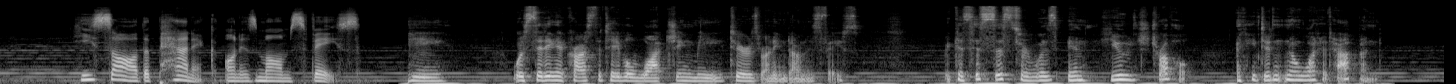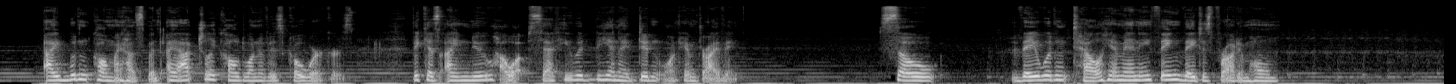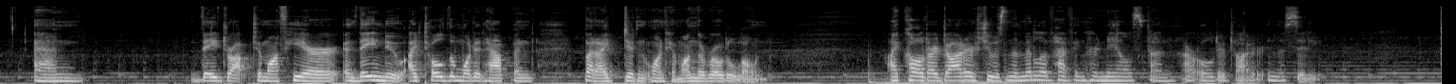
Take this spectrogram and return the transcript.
He saw the panic on his mom's face. He was sitting across the table watching me, tears running down his face, because his sister was in huge trouble and he didn't know what had happened. I wouldn't call my husband. I actually called one of his coworkers because I knew how upset he would be and I didn't want him driving. So they wouldn't tell him anything, they just brought him home and they dropped him off here and they knew. I told them what had happened, but I didn't want him on the road alone. I called our daughter. She was in the middle of having her nails done, our older daughter in the city.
